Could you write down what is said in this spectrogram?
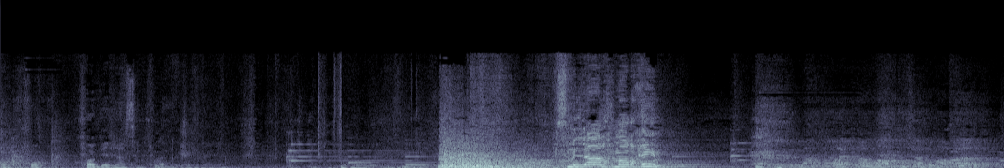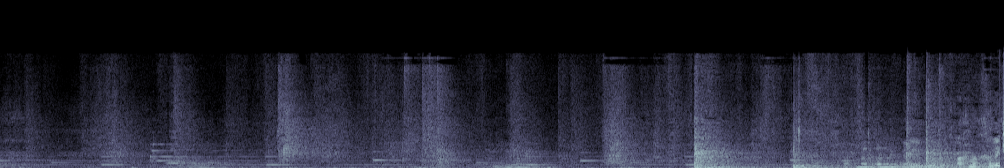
فوق فوق فوق يا جاسم فوق. بسم الله الرحمن الرحيم. أحمد خليك قريب. أحمد خليك.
